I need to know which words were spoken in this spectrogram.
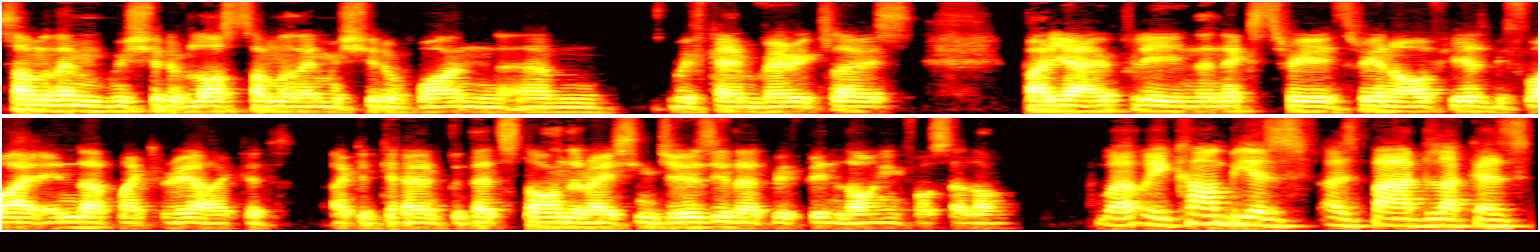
some of them we should have lost, some of them we should have won. Um, we've came very close, but yeah, hopefully in the next three three and a half years before I end up my career, I could I could go and put that star on the racing jersey that we've been longing for so long well, he can't be as as bad luck as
